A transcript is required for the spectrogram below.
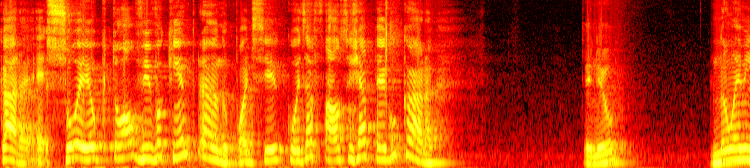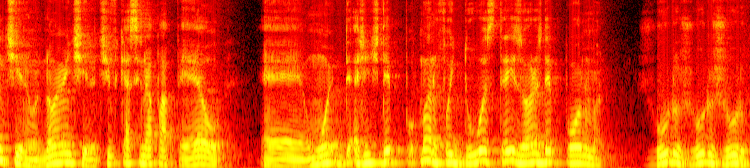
Cara, é, sou eu que tô ao vivo aqui entrando. Pode ser coisa falsa e já pega o cara. Entendeu? Não é mentira, mano. Não é mentira. Tive que assinar papel. É, um, a gente depo... Mano, foi duas, três horas depondo, mano. Juro, juro, juro.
